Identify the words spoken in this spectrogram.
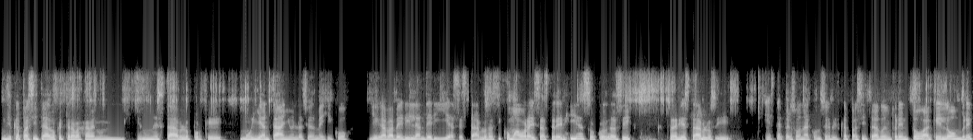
un discapacitado que trabajaba en un, en un establo, porque muy antaño en la Ciudad de México llegaba a ver hilanderías, establos, así como ahora hay sastrerías o cosas así, pues había establos y esta persona con ser discapacitado enfrentó a aquel hombre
